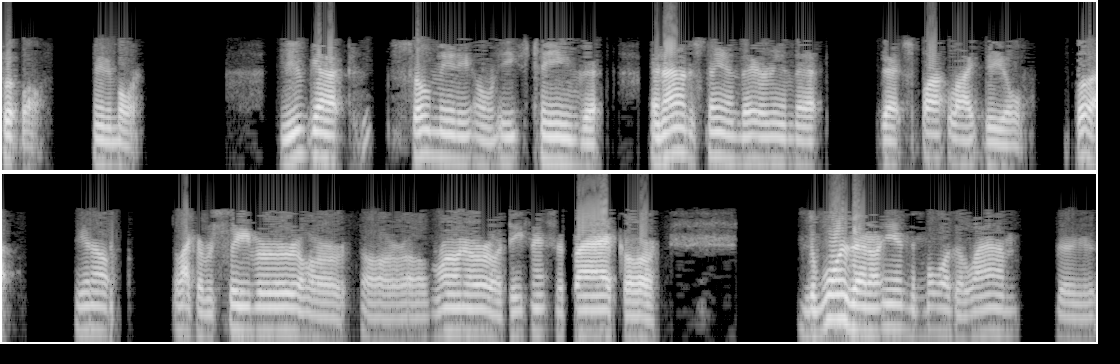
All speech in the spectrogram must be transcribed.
football anymore. You've got so many on each team that, and I understand they're in that, that spotlight deal, but, you know, like a receiver or, or a runner or a defensive back or the ones that are in the more the line, the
